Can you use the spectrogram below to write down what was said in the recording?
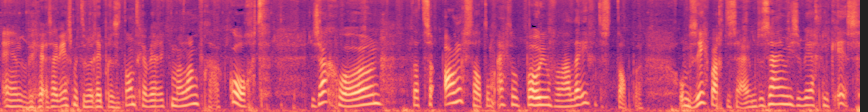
En we zijn eerst met een representant gaan werken, maar lang verhaal kort. Je zag gewoon dat ze angst had om echt op het podium van haar leven te stappen. Om zichtbaar te zijn, om te zijn wie ze werkelijk is.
